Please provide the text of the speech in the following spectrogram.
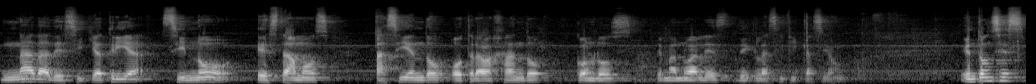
nada de psiquiatría si no estamos haciendo o trabajando con los de manuales de clasificación. Entonces,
